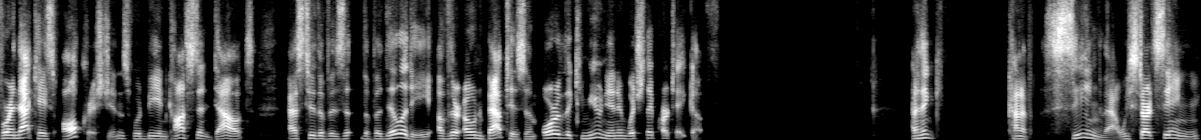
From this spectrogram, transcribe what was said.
for in that case, all Christians would be in constant doubt as to the, vis- the validity of their own baptism or the communion in which they partake of. I think kind of seeing that, we start seeing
